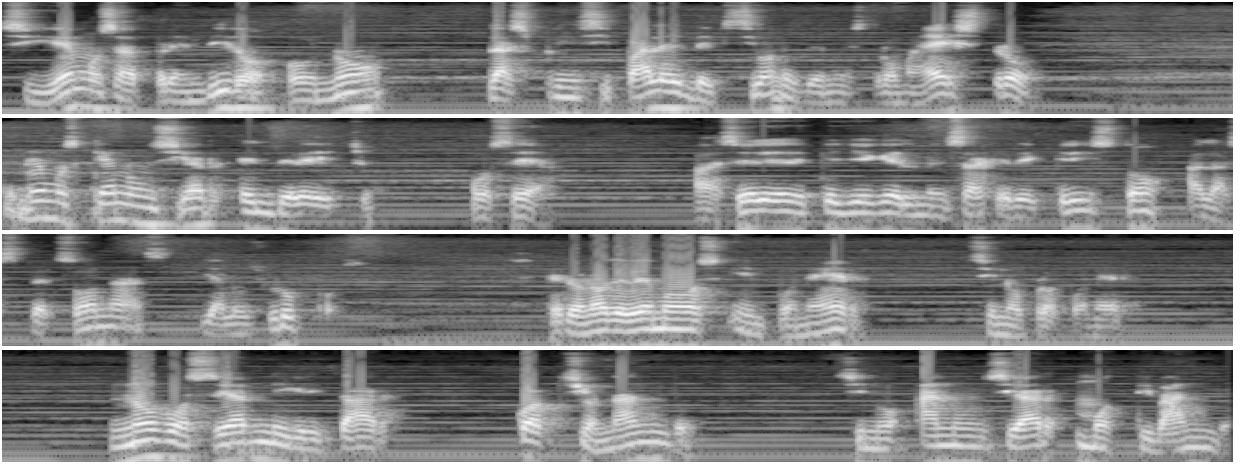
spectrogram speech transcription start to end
si hemos aprendido o no las principales lecciones de nuestro Maestro. Tenemos que anunciar el derecho, o sea, hacer que llegue el mensaje de Cristo a las personas y a los grupos pero no debemos imponer, sino proponer. No vocear ni gritar, coaccionando, sino anunciar motivando,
